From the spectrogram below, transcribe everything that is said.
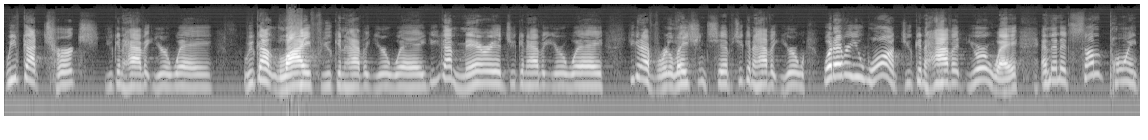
We've got church. You can have it your way. We've got life, you can have it your way. You got marriage, you can have it your way. You can have relationships, you can have it your way. Whatever you want, you can have it your way. And then at some point,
